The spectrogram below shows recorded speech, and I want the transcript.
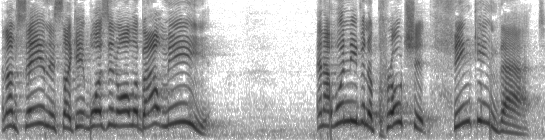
And I'm saying this like it wasn't all about me. And I wouldn't even approach it thinking that.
